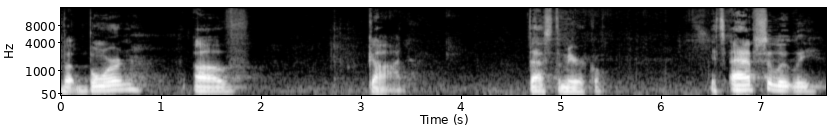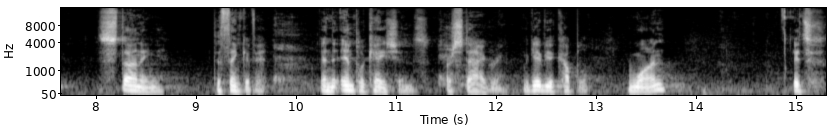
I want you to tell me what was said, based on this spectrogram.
but born of God. That's the miracle. It's absolutely stunning to think of it. And the implications are staggering. I'll give you a couple. One, it's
